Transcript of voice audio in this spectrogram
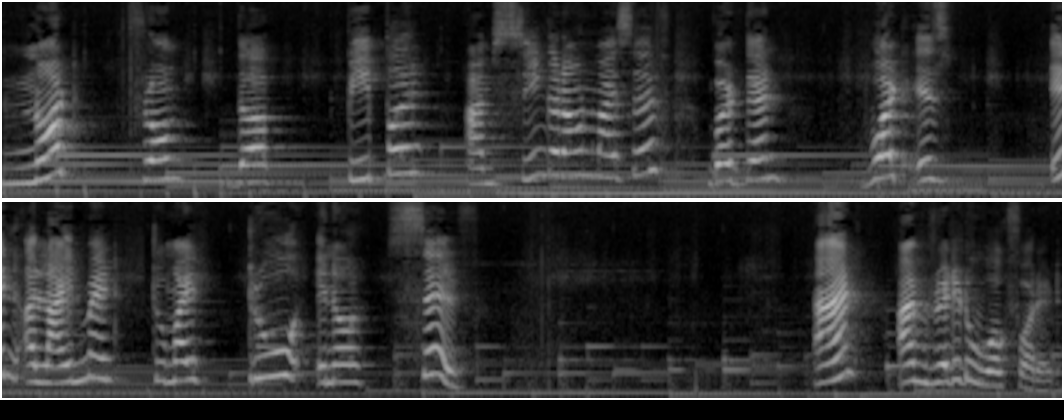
not from the people I'm seeing around myself, but then what is in alignment to my true inner self. And I'm ready to work for it.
